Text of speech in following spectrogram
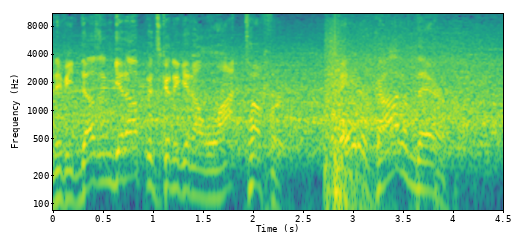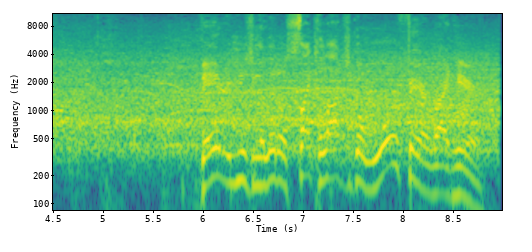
And if he doesn't get up, it's going to get a lot tougher. Vader got him there. Vader using a little psychological warfare right here.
